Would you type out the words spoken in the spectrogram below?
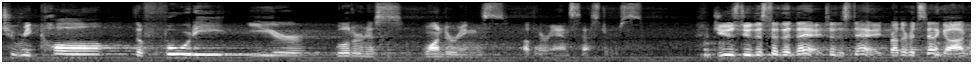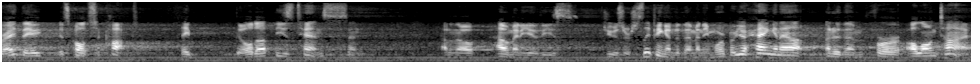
to recall the 40 year wilderness wanderings of their ancestors. Jews do this to the day, to this day. Brotherhood Synagogue, right? They, it's called Sukkot. They build up these tents, and I don't know how many of these Jews are sleeping under them anymore, but you're hanging out under them for a long time.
